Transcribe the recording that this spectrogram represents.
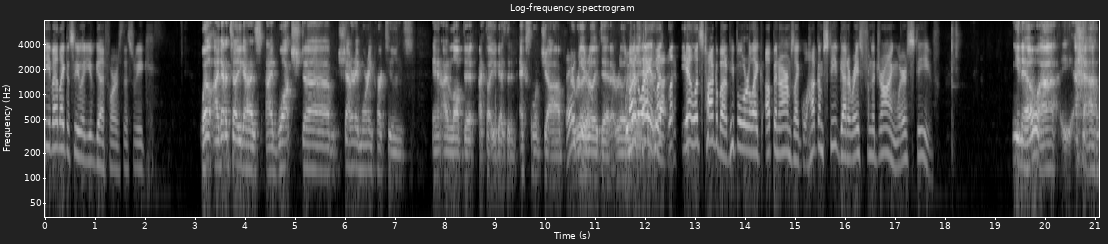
Steve, I'd like to see what you've got for us this week. Well, I got to tell you guys, I've watched um, Saturday morning cartoons, and I loved it. I thought you guys did an excellent job. I Thank really, you. really did. I really, By really the way, let, let- yeah, let's talk about it. People were like up in arms, like, well, how come Steve got erased from the drawing? Where's Steve? you know, uh,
